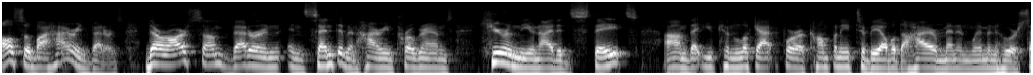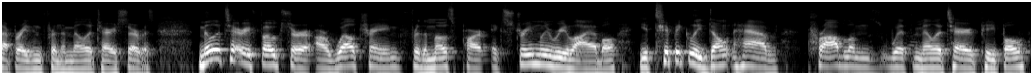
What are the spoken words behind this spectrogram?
also by hiring veterans. There are some veteran incentive and hiring programs here in the United States um, that you can look at for a company to be able to hire men and women who are separating from the military service. Military folks are, are well trained for the most part, extremely reliable. You typically don't have problems with military people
